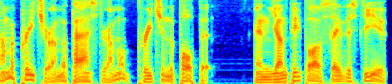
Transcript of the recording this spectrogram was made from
I'm a preacher. I'm a pastor. I'm a preach in the pulpit. And young people, I'll say this to you:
